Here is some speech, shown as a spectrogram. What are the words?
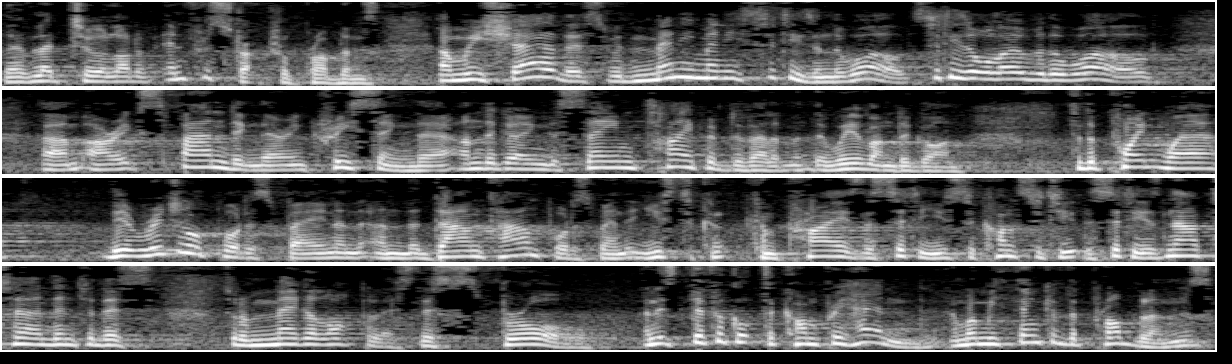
They've led to a lot of infrastructural problems. And we share this with many, many cities in the world. Cities all over the world um, are expanding, they're increasing, they're undergoing the same type of development that we've undergone. To the point where the original Port of Spain and, and, the downtown Port of Spain that used to com- comprise the city, used to constitute the city, is now turned into this sort of megalopolis, this sprawl. And it's difficult to comprehend. And when we think of the problems,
